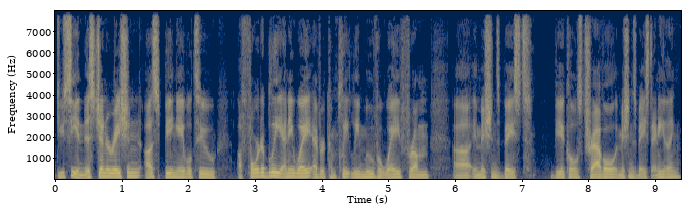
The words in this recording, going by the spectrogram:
do you see in this generation us being able to affordably anyway ever completely move away from uh, emissions based vehicles, travel, emissions based anything?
